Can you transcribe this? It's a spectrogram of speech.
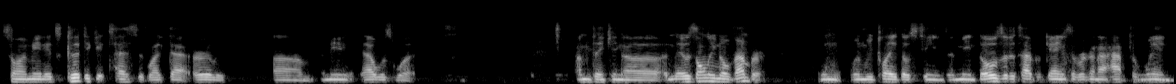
So, I mean, it's good to get tested like that early. Um, I mean, that was what I'm thinking. Uh, it was only November when, when we played those teams. I mean, those are the type of games that we're going to have to win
